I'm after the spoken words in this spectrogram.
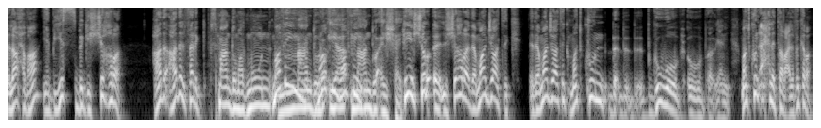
لاحظ ها يبي يسبق الشهرة. هذا هذا الفرق. بس ما عنده مضمون ما في- ما عنده ما في- ما, في. ما عنده أي شيء. هي الشر... الشهرة إذا ما جاتك إذا ما جاتك ما تكون ب... ب... بقوة وب... وب... يعني ما تكون أحلى ترى على فكرة.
